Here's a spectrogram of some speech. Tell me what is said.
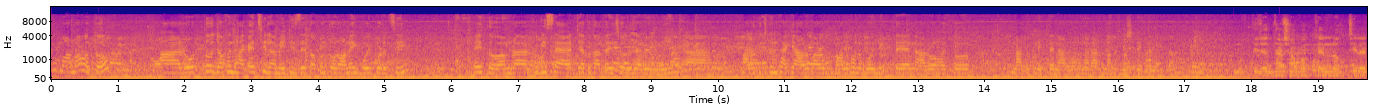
খুব মর্মাহত। আর ওর তো যখন ঢাকায় ছিলাম এইটিজে তখন তোর অনেক বই পড়েছি। এই তো আমরা খুবই স্যাড যে এত তাড়াতাড়ি চলে যাবে উনি। আরও কিছুদিন থাকলে আরও আরও ভালো ভালো বই লিখতেন, আরও হয়তো নাটক লিখতেন, আরও ওনার আরও নাটক বেশি দেখতে পারতাম মুক্তিযোদ্ধার সপক্ষের লোক ছিলেন,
